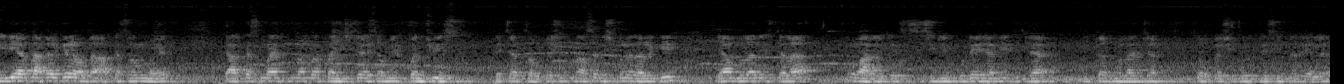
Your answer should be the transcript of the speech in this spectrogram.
ईडीआर दाखल केला होता अकस्मात त्या अकस्मात नंबर पंचेचाळीस अब्लिक पंचवीस त्याच्या चौकशीतून असं निष्पन्न झालं की या मुलानेच त्याला मारले. C C T V footage आणि तिथल्या इतर मुलांच्या चौकशीतून ते सिद्ध झालं.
